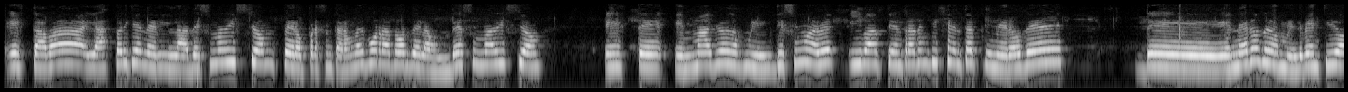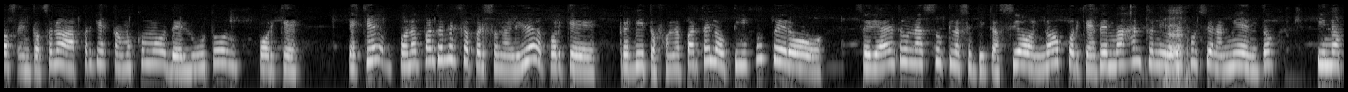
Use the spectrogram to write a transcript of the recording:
Estaba el Asperger en la décima edición, pero presentaron el borrador de la undécima edición este, en mayo de 2019 y va a entrar en vigente el primero de, de enero de 2022. Entonces los Asperger estamos como de luto porque es que fue una parte de nuestra personalidad, porque, repito, fue una parte del autismo, pero sería dentro de una subclasificación, ¿no? Porque es de más alto nivel de funcionamiento y nos,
